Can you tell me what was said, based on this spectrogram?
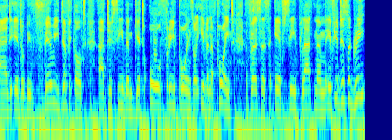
and it'll be very difficult uh, to see them get all three points or even a point versus FC Platinum. If you disagree,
